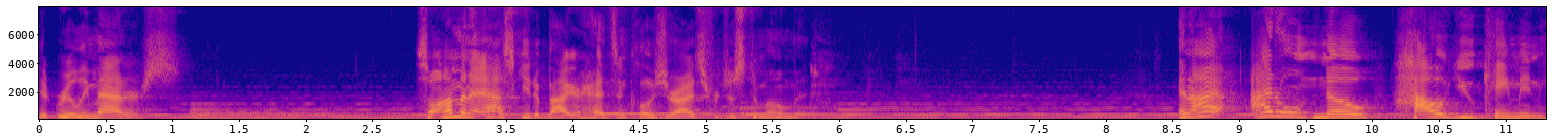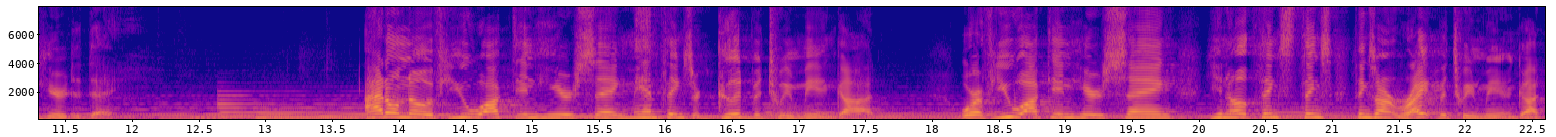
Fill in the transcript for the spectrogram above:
it really matters. So I'm going to ask you to bow your heads and close your eyes for just a moment. And I, I don't know how you came in here today. I don't know if you walked in here saying, man, things are good between me and God. Or if you walked in here saying, you know, things, things, things aren't right between me and God.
